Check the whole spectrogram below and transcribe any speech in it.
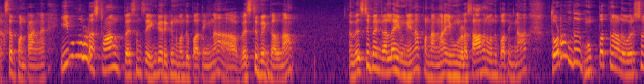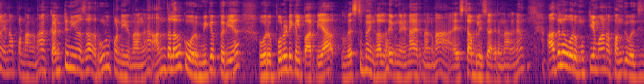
அக்செப்ட் பண்ணுறாங்க இவங்களோட ஸ்ட்ராங் பெர்சன்ஸ் எங்கே இருக்குன்னு வந்து பார்த்திங்கன்னா வெஸ்ட் பெங்கால் தான். வெஸ்ட் பெங்காலில் இவங்க என்ன பண்ணாங்கன்னா இவங்களோட சாதனை வந்து பார்த்திங்கன்னா தொடர்ந்து முப்பத்தி நாலு வருஷம் என்ன பண்ணாங்கன்னா கண்டினியூஸாக ரூல் பண்ணியிருந்தாங்க. அந்தளவுக்கு ஒரு மிகப்பெரிய ஒரு பொலிட்டிக்கல் பார்ட்டியாக வெஸ்ட் பெங்காலில் இவங்க என்ன இருந்தாங்கன்னா எஸ்டாப்ளிஷ் ஆயிருந்தாங்க. அதில் ஒரு முக்கியமான பங்கு வச்சு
